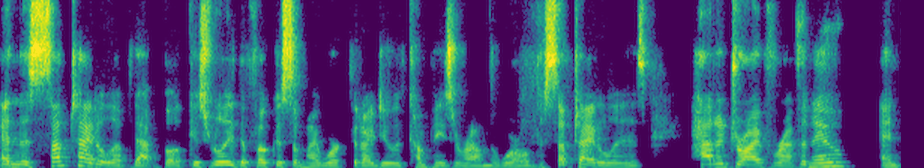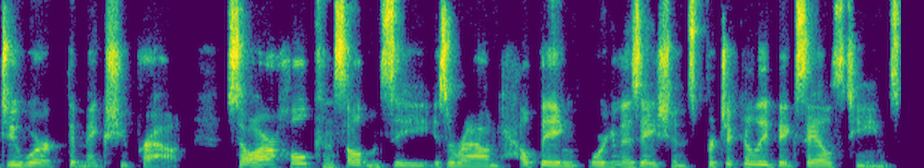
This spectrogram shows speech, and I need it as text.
And the subtitle of that book is really the focus of my work that I do with companies around the world. The subtitle is How to Drive Revenue and Do Work That Makes You Proud. So, our whole consultancy is around helping organizations, particularly big sales teams,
